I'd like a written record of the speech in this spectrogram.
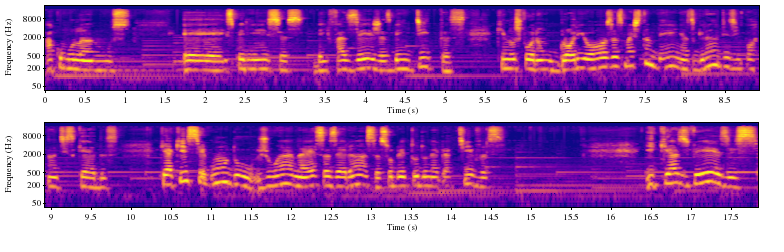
acumulamos é, experiências benfazejas, benditas, que nos foram gloriosas, mas também as grandes e importantes quedas, que aqui, segundo Joana, essas heranças, sobretudo negativas, e que às vezes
